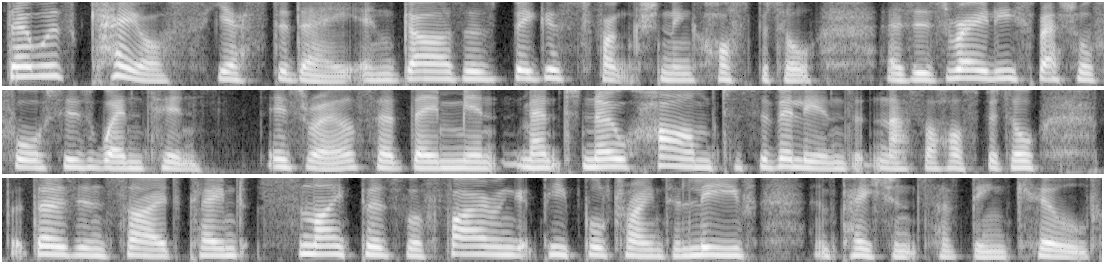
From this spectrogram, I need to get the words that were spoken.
there was chaos yesterday in Gaza's biggest functioning hospital as Israeli special forces went in. Israel said they meant no harm to civilians at Nasser Hospital, but those inside claimed snipers were firing at people trying to leave and patients have been killed.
